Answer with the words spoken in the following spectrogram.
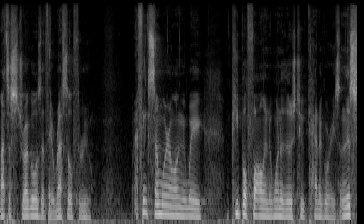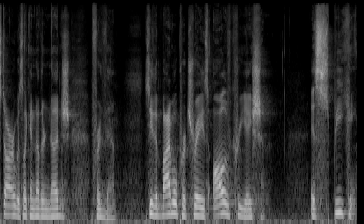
lots of struggles that they wrestle through. I think somewhere along the way, people fall into one of those two categories. And this star was like another nudge for them. See, the Bible portrays all of creation is speaking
